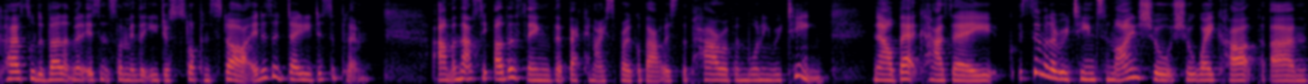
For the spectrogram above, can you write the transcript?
personal development isn't something that you just stop and start. It is a daily discipline. Um, and that's the other thing that bec and i spoke about is the power of a morning routine now bec has a similar routine to mine. She'll she'll wake up, um,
